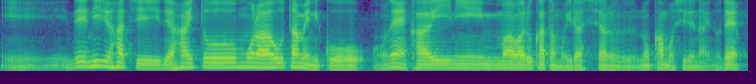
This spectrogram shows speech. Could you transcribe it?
で、28で配当をもらうために、こう、ね、買いに回る方もいらっしゃるのかもしれないので、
